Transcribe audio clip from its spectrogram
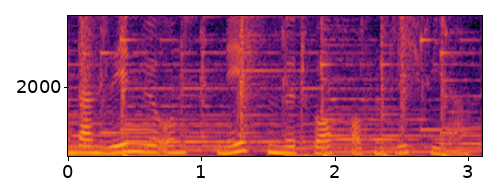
Und dann sehen wir uns nächsten Mittwoch hoffentlich wieder.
